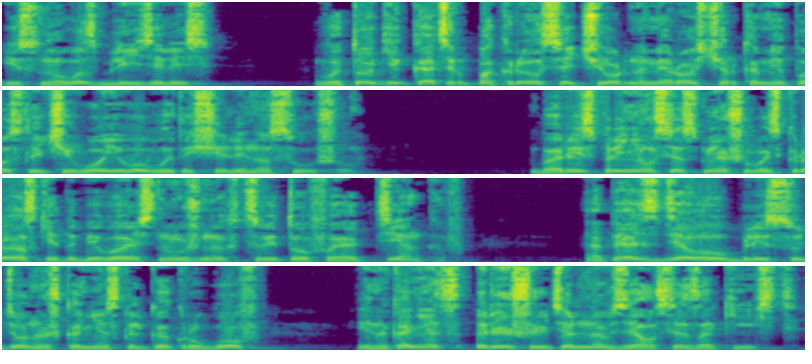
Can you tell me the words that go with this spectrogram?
и снова сблизились. В итоге катер покрылся черными росчерками, после чего его вытащили на сушу. Борис принялся смешивать краски, добиваясь нужных цветов и оттенков. Опять сделал близ суденышка несколько кругов и, наконец, решительно взялся за кисть.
